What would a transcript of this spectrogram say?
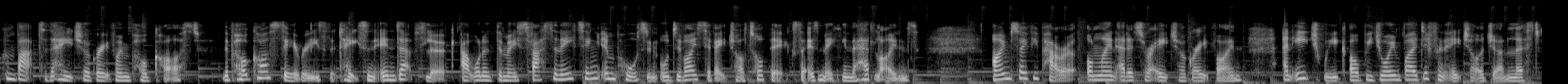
welcome back to the HR Grapevine podcast, the podcast series that takes an in depth look at one of the most fascinating, important, or divisive HR topics that is making the headlines. I'm Sophie Parrott, online editor at HR Grapevine, and each week I'll be joined by a different HR journalist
